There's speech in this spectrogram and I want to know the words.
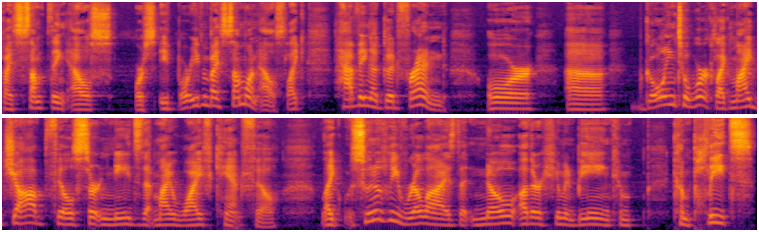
by something else or or even by someone else, like having a good friend or uh, going to work. Like my job fills certain needs that my wife can't fill. Like as soon as we realize that no other human being com- completes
